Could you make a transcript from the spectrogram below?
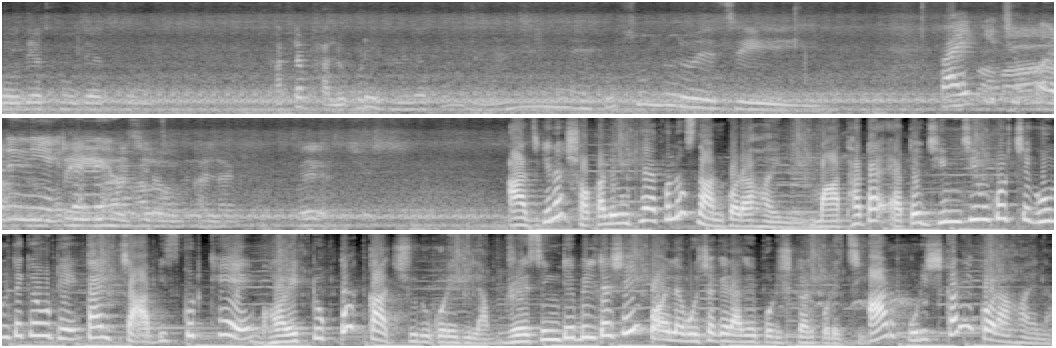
ও দেখো দেখো। হাতটা ভালো করে এখানে দেখো। খুব সুন্দর হয়েছে। পায়ে কিছু করিনি এটা এই হয়েছে রং কালার। আজকে না সকালে উঠে এখনও স্নান করা হয়নি। মাথাটা এত ঝিমঝিম করছে ঘুম থেকে উঠে, তাই চা, বিস্কুট খেয়ে ঘরের টুকটাক কাজ শুরু করে দিলাম। ড্রেসিং টেবিলটা সেই পয়লা বৈশাখের আগে পরিষ্কার করেছি। আর পরিষ্কারই করা হয় না।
